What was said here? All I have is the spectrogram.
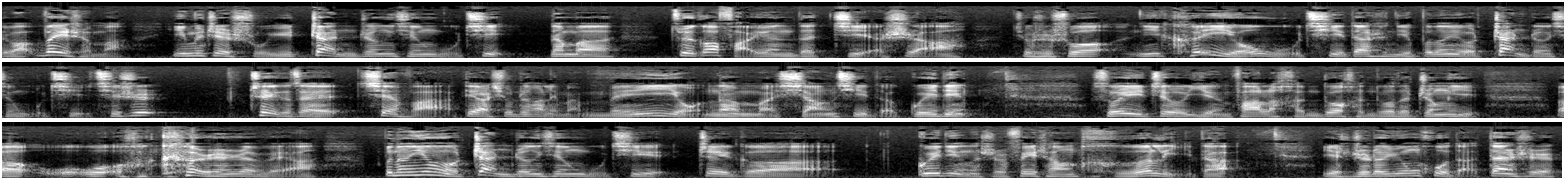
对吧？为什么？因为这属于战争型武器。那么最高法院的解释啊，就是说你可以有武器，但是你不能有战争型武器。其实。这个在宪法第二修正案里面没有那么详细的规定，所以就引发了很多很多的争议。呃，我我个人认为啊，不能拥有战争型武器这个规定呢是非常合理的，也是值得拥护的。但是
